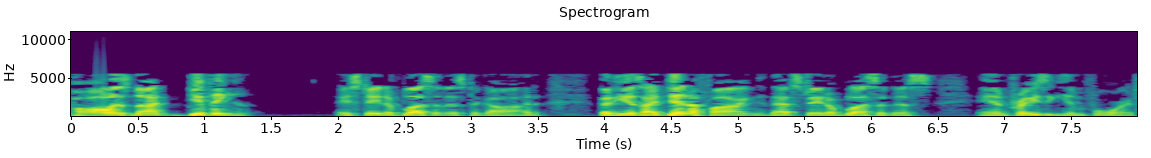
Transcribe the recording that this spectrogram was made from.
Paul is not giving a state of blessedness to God, but he is identifying that state of blessedness and praising him for it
